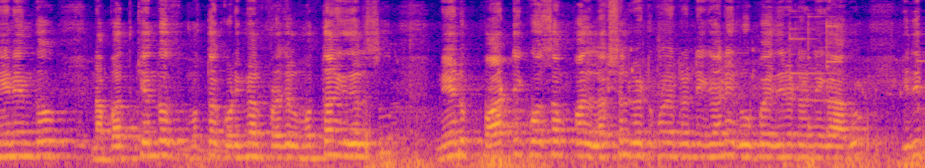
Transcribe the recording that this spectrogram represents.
నేనేందో నా బతికేందో మొత్తం కొడిమేల ప్రజలు మొత్తానికి తెలుసు. నేను పార్టీ కోసం పది లక్షలు పెట్టుకునేటని కానీ రూపాయి తినేటని కాదు. ఇది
